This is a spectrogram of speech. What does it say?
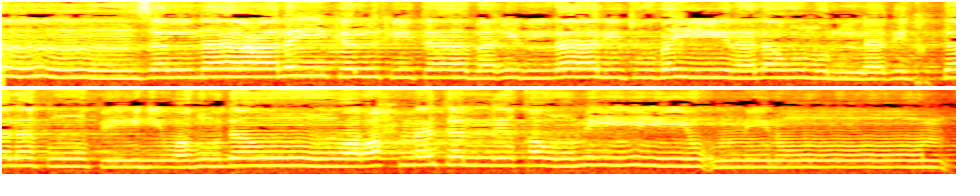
أنزلنا عليك الكتاب إلا لتبين لهم الذي اختلفوا فيه وهدى ورحمة لقوم يؤمنون.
